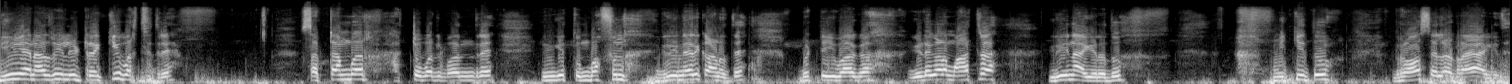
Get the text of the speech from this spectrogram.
ನೀವೇನಾದ್ರೂ ಇಲ್ಲಿ ಟ್ರೆಕ್ಕಿಗೆ ಬರ್ತಿದ್ರೆ ಸೆಪ್ಟೆಂಬರ್ ಅಕ್ಟೋಬರ್ ಬಂದರೆ ನಿಮಗೆ ತುಂಬ ಫುಲ್ ಗ್ರೀನರಿ ಕಾಣುತ್ತೆ. ಬಟ್ ಇವಾಗ ಗಿಡಗಳು ಮಾತ್ರ ಗ್ರೀನ್ ಆಗಿರೋದು. ಮಿಕ್ಕಿದ್ದು ಗ್ರಾಸ್ ಎಲ್ಲ ಡ್ರೈ ಆಗಿದೆ.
